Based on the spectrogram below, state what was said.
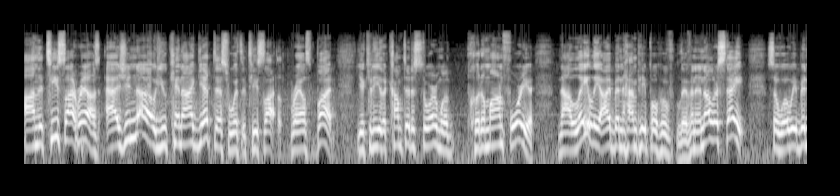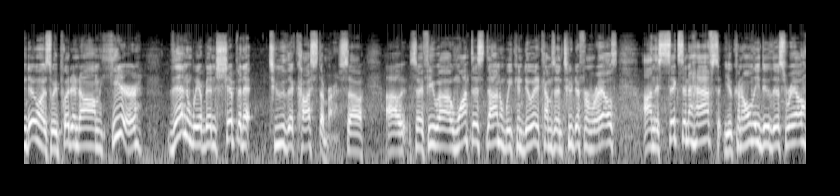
on the T-slot rails, as you know, you cannot get this with the T-slot rails, but you can either come to the store and we'll put them on for you. Now, lately, I've been having people who live in another state. So, what we've been doing is we put it on here, then we've been shipping it to the customer. So, uh, so if you uh, want this done, we can do it. It comes in two different rails. On the six and a halfs, you can only do this rail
